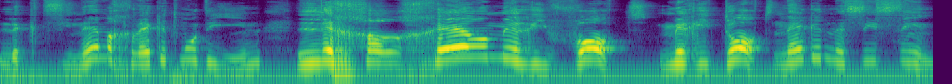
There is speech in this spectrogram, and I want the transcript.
לקציני מחלקת מודיעין לחרחר מריבות, מרידות נגד נשיא סין,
